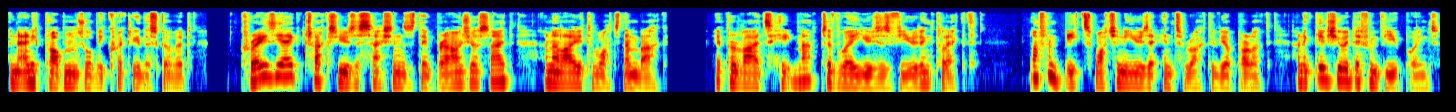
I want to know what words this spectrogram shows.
and any problems will be quickly discovered. Crazy Egg tracks user sessions as they browse your site and allow you to watch them back. It provides heat maps of where users viewed and clicked. Nothing beats watching a user interact with your product and it gives you a different viewpoint.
